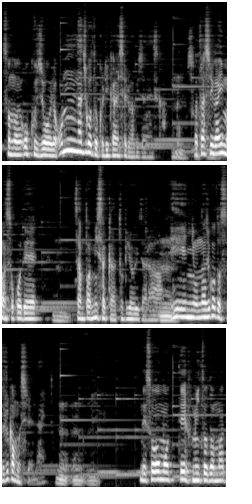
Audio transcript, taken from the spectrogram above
その屋上で同じことを繰り返してるわけじゃないですか。うん私が今そこでうん残波岬から飛び降りたら、うん永遠に同じことするかもしれないと。うんうんで、そう思って踏みとどまっ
